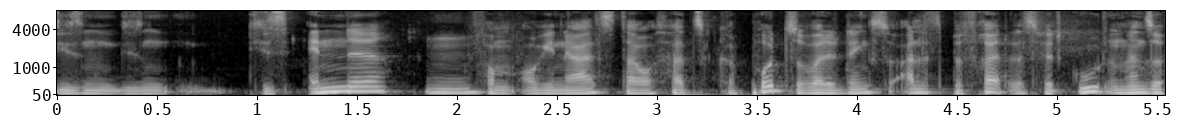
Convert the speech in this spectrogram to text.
diesen, diesen, dieses Ende Mhm. vom Original Star Wars halt so kaputt, so weil du denkst, so alles befreit, alles wird gut und dann so,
